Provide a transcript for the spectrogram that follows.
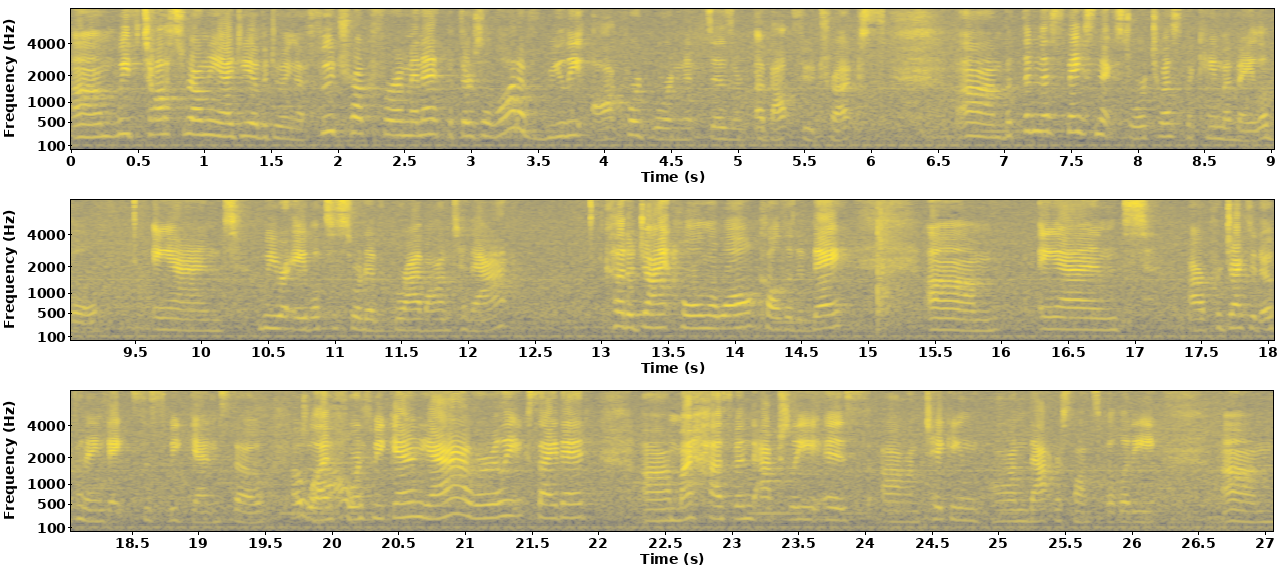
Um, we've tossed around the idea of doing a food truck for a minute, but there's a lot of really awkward ordinances about food trucks. Um, but then the space next door to us became available, and we were able to sort of grab onto that, cut a giant hole in the wall, called it a day, um, and our projected opening dates this weekend. So Oh, July wow. 4th weekend, yeah, we're really excited. Um, my husband actually is um, taking on that responsibility. Um,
